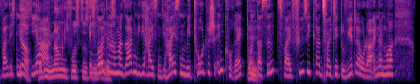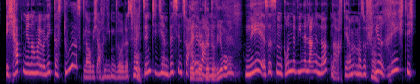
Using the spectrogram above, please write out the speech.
weil ich nicht... ja, Ja, weil du den Namen nicht wusstest Ich und wollte alles. noch mal sagen, wie die heißen. Die heißen methodisch inkorrekt und Hm. das sind zwei Physiker, zwei Tätowierte oder einer nur. Ich habe mir noch mal überlegt, dass du das, glaube ich, auch lieben würdest. Vielleicht sind die dir ein bisschen zu Hm. Wegen der albern. Tätowierung? Nee, es ist im Grunde wie eine lange Nerdnacht. Die haben immer so vier richtig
